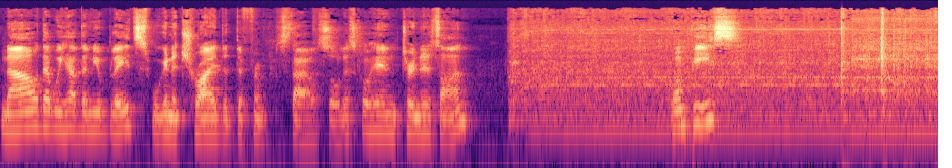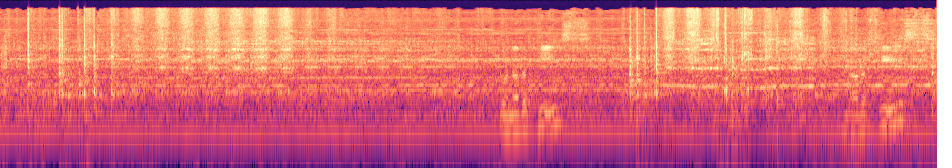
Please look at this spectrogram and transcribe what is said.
Now that we have the new blades, we're going to try the different styles. So let's go ahead and turn this on. One piece. Do another piece. Another piece.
